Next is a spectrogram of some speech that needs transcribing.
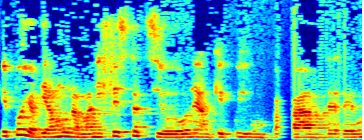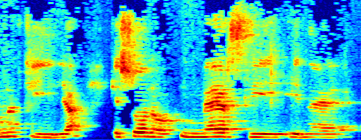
e poi abbiamo una manifestazione, anche qui un padre e una figlia, che sono immersi in in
